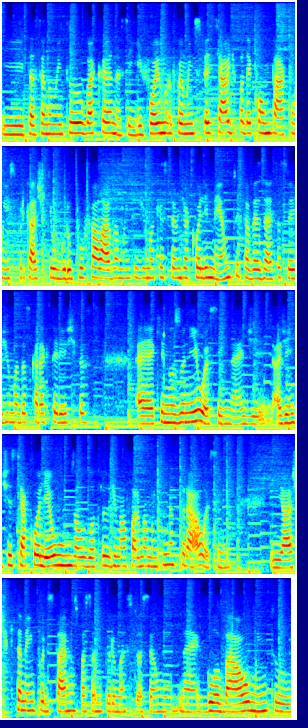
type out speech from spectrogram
E tá sendo muito bacana, assim. E foi, foi muito especial de poder contar com isso, porque acho que o grupo falava muito de uma questão de acolhimento, e talvez essa seja uma das características é, que nos uniu, assim, né? De a gente se acolheu uns aos outros de uma forma muito natural, assim. E acho que também por estarmos passando por uma situação né, global muito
